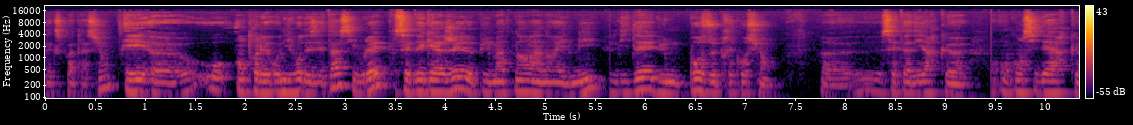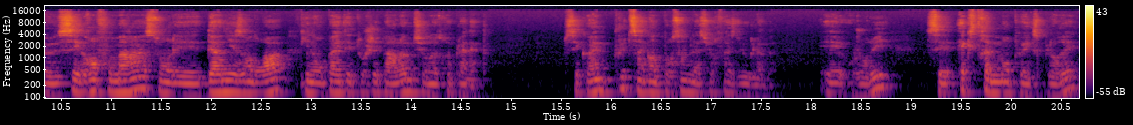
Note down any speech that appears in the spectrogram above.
d'exploitation. Et euh, au, entre les, au niveau des États, si vous voulez, c'est dégagé depuis maintenant un an et demi l'idée d'une pause de précaution. Euh, c'est-à-dire qu'on considère que ces grands fonds marins sont les derniers endroits qui n'ont pas été touchés par l'homme sur notre planète. C'est quand même plus de 50% de la surface du globe. Et aujourd'hui, c'est extrêmement peu exploré,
